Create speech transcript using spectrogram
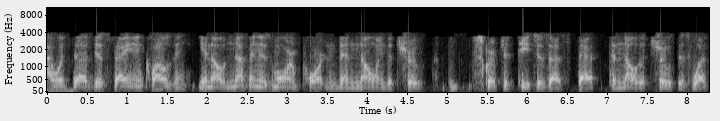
I would uh, just say in closing, you know, nothing is more important than knowing the truth. Scripture teaches us that to know the truth is what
